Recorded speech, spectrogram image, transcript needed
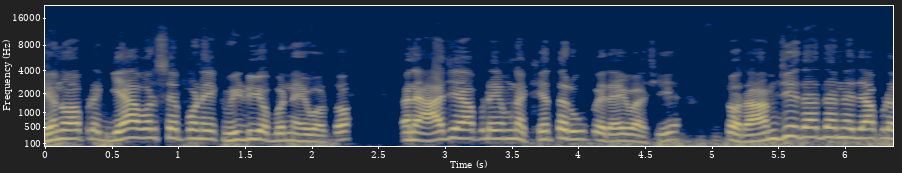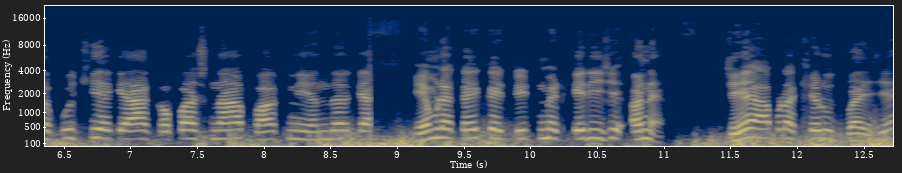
જેનો આપણે ગયા વર્ષે પણ એક વીડિયો બનાવ્યો હતો. અને આજે આપણે એમના ખેતર ઉપર આવ્યા છીએ. તો રામજી દાદાને જ આપણે પૂછીએ કે આ કપાસના પાકની અંદર કે એમણે કઈ કઈ ટ્રીટમેન્ટ કરી છે અને જે આપણા ખેડૂતભાઈ છે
